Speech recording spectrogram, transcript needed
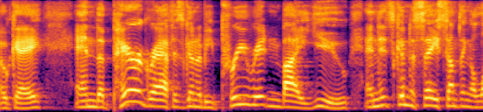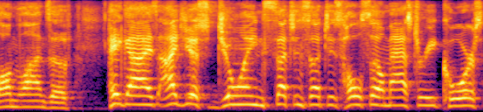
okay? And the paragraph is gonna be pre written by you, and it's gonna say something along the lines of, Hey guys, I just joined such and such's wholesale mastery course.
